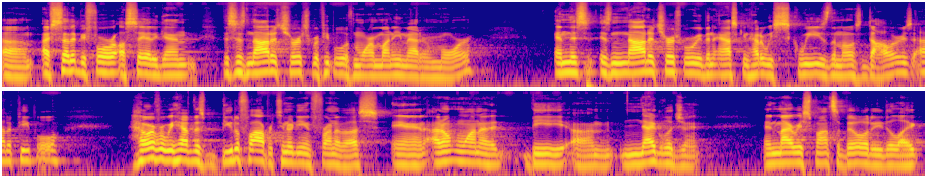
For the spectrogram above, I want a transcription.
Um, I've said it before, I'll say it again. This is not a church where people with more money matter more. And this is not a church where we've been asking, how do we squeeze the most dollars out of people? However, we have this beautiful opportunity in front of us, and I don't want to be um, negligent in my responsibility to like,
